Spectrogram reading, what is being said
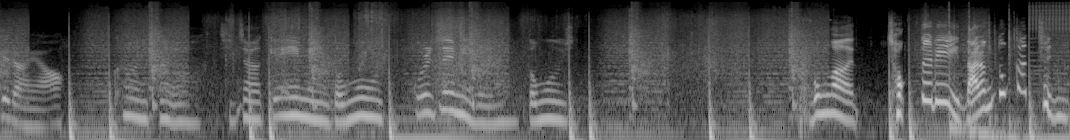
들어요. 그러니까요. 진짜 게임이 너무 꿀잼이네. 너무 뭔가 적들이 나랑 똑같은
